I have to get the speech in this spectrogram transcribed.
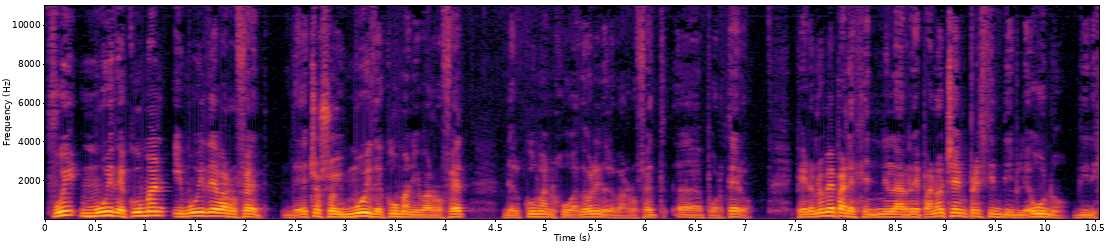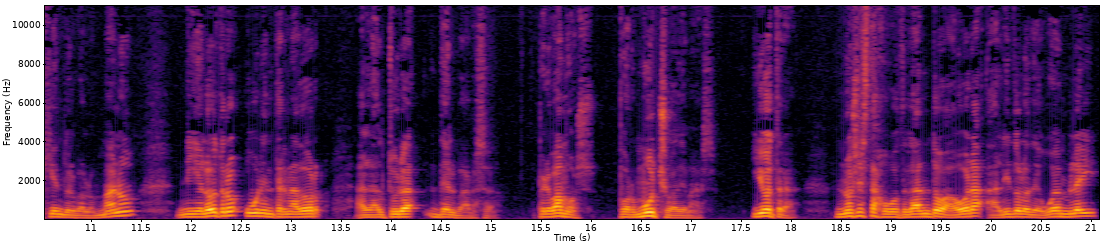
Fui muy de Kuman y muy de Barrufet. De hecho, soy muy de Kuman y Barrufet, del Kuman jugador y del Barrufet eh, portero. Pero no me parecen ni la repanocha imprescindible uno dirigiendo el balonmano, ni el otro un entrenador a la altura del Barça. Pero vamos, por mucho además. Y otra, no se está juzgando ahora al ídolo de Wembley,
